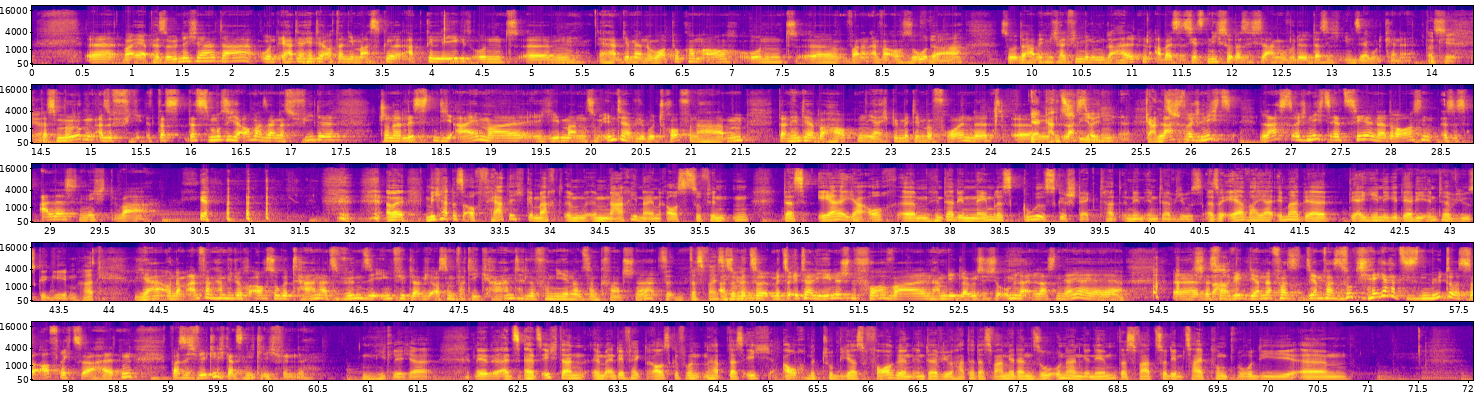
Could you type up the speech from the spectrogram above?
Äh, war er persönlicher da und er hat ja hinterher auch dann die Maske abgelegt und ähm, er hat ja einen Award bekommen auch und äh, war dann einfach auch so da. So, da habe ich mich halt viel mit ihm unterhalten, aber es ist jetzt nicht so, dass ich sagen würde, dass ich ihn sehr gut kenne. Das, Okay, ja. das mögen, also viel, das, das muss ich ja auch mal sagen, dass viele Journalisten, die einmal jemanden zum Interview getroffen haben, dann hinterher behaupten, ja, ich bin mit dem befreundet. Ähm, Ja, ganz lasst schwierig. Euch, Ganz lasst, schwierig. Euch nichts, lasst euch nichts erzählen da draußen, es ist alles nicht wahr. yeah. Aber mich hat es auch fertig gemacht, im, im Nachhinein rauszufinden, dass er ja auch ähm, hinter den Nameless Ghouls gesteckt hat in den Interviews. Also er war ja immer der, derjenige, der die Interviews gegeben hat. Ja, und am Anfang haben die doch auch so getan, als würden sie irgendwie, glaube ich, aus dem Vatikan telefonieren und so ein Quatsch, ne? Das weiß Also ich gar mit so, nicht. mit so italienischen Vorwahlen haben die, glaube ich, sich so umleiten lassen. Ja, ja, ja, ja. Äh, das war die, haben da vers die haben versucht, ja, ja, diesen Mythos so aufrechtzuerhalten, was ich wirklich ganz niedlich finde. Niedlich, ja. Nee, als, als ich dann im Endeffekt rausgefunden habe, dass ich auch mit Tobias Forge ein Interview hatte, das war mir dann so unangenehm. Das war zu dem Zeitpunkt, wo die, ähm,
